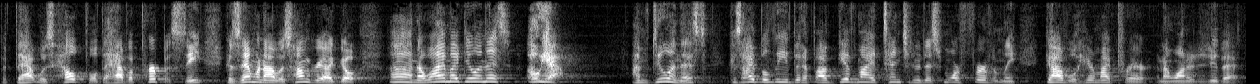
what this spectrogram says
but that was helpful to have a purpose, see? Because then when I was hungry, I'd go, oh, now why am I doing this? Oh, yeah, I'm doing this because I believe that if I'll give my attention to this more fervently, God will hear my prayer, and I wanted to do that.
